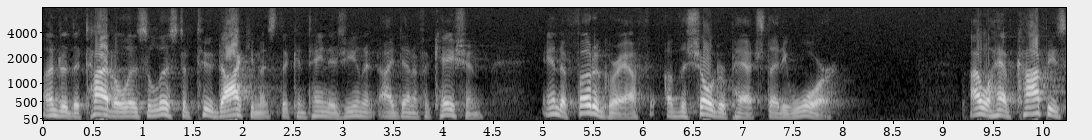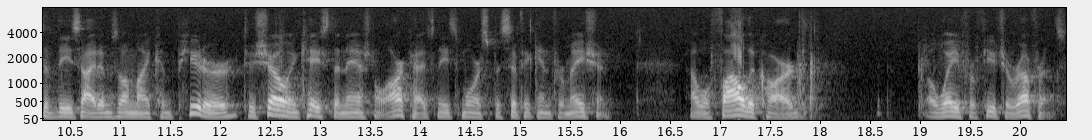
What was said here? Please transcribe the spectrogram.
Under the title is a list of two documents that contain his unit identification and a photograph of the shoulder patch that he wore. I will have copies of these items on my computer to show in case the National Archives needs more specific information. I will file the card away for future reference.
